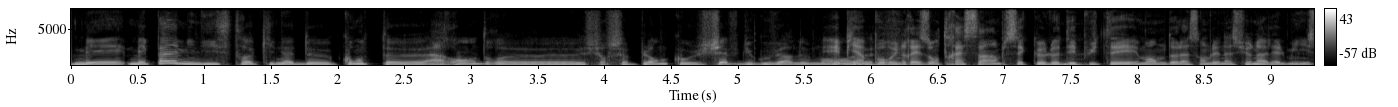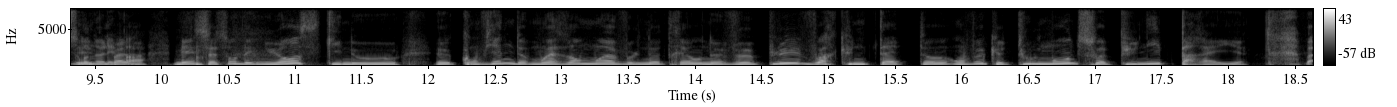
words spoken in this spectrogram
mais, mais pas un ministre qui n'a de compte à rendre sur ce plan qu'au chef du gouvernement. Eh bien, pour une raison très simple, c'est que le député est membre de l'Assemblée nationale et le ministre ne l'est pas. Mais ce sont des nuances qui nous euh, conviennent de moins en moins, vous le noterez. On ne veut plus voir qu'une tête. On veut que tout le monde soit puni pareil. Bah,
